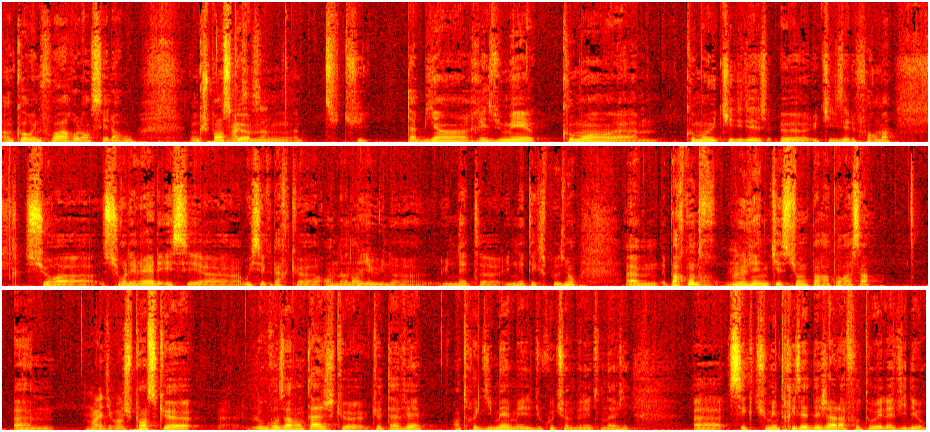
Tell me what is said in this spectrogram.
encore une fois relancer la roue. Donc je pense Ouais, que hum, tu, as bien résumé comment euh, comment utiliser euh, utiliser le format sur euh, sur les réels et c'est euh, oui c'est clair qu'en un an Mm. il y a eu une une nette une nette explosion. Par contre, me Ouais. vient une question par rapport à ça. Ouais, vois. je pense que le gros avantage que, que tu avais, entre guillemets, mais du coup tu vas me donner ton avis, c'est que tu maîtrisais déjà la photo et la vidéo.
